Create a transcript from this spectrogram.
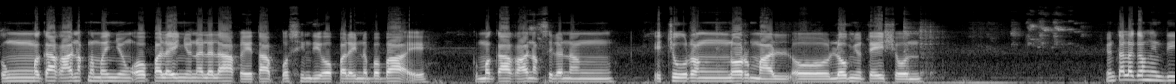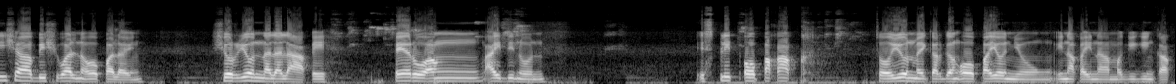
Kung magkakaanak naman yung opaline yung na lalaki tapos hindi opaline na babae, kung magkakaanak sila ng itsurang normal o low mutation, yung talagang hindi siya visual na opaline, sure yun na lalaki. Pero ang ID nun, split opa kak. So yun may kargang opa yon yung inakay na magiging kak.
